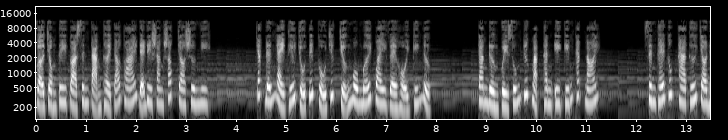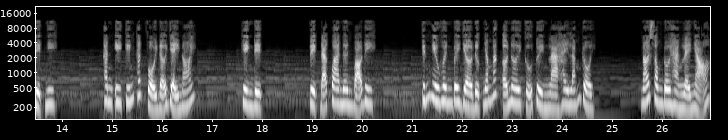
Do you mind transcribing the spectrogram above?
Vợ chồng ti tòa xin tạm thời cáo thoái để đi săn sóc cho Sương Nhi. Chắc đến ngày thiếu chủ tiếp thụ chức trưởng môn mới quay về hội kiến được. Cam đường quỳ xuống trước mặt thanh y kiếm khách nói. Xin thế thúc tha thứ cho Điệt Nhi. Thanh y kiếm khách vội đỡ dậy nói. Hiền Điệt. Việc đã qua nên bỏ đi. Kính Nghiêu Huynh bây giờ được nhắm mắt ở nơi cửu tuyền là hay lắm rồi. Nói xong đôi hàng lệ nhỏ,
